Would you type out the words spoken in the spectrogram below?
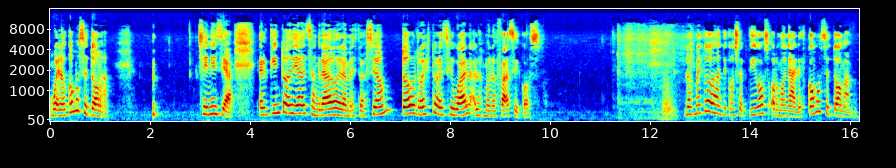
Bueno, ¿cómo se toma? Se inicia el quinto día del sangrado de la menstruación, todo el resto es igual a los monofásicos. Los métodos anticonceptivos hormonales, ¿cómo se toman?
